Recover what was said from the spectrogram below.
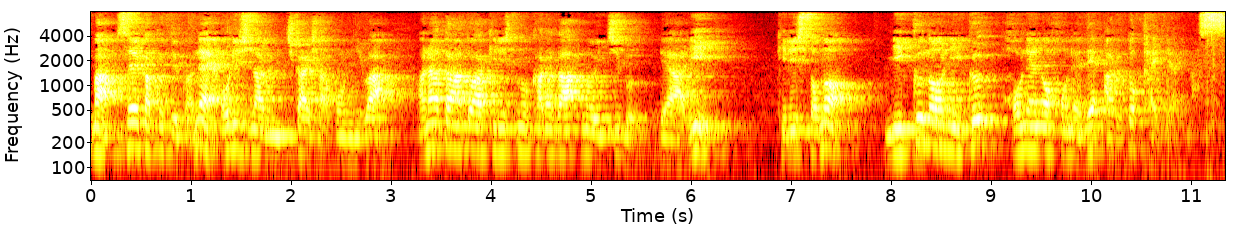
まあ正確っていうかねオリジナルに近い写本にはあなた方はキリストの体の一部でありキリストの肉の肉骨の骨であると書いてあります。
